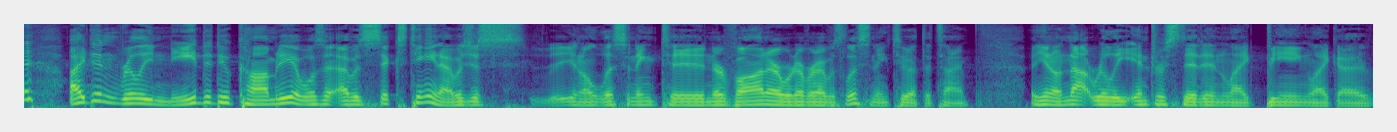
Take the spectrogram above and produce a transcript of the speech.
I didn't really need to do comedy. I wasn't. I was 16. I was just, you know, listening to Nirvana or whatever I was listening to at the time. You know, not really interested in like being like a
